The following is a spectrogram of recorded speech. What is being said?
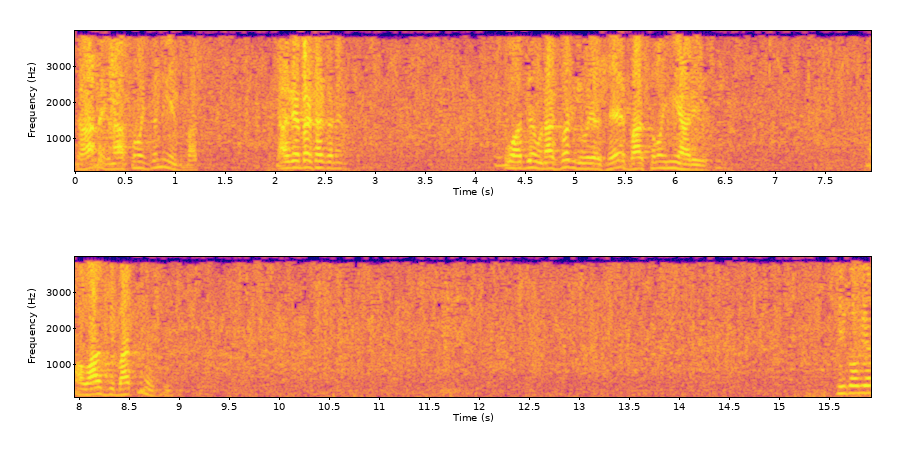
کہا لیکن آپ سمجھتے نہیں ہے اس بات آگے بیٹھا کریں وہ آدمی مناسبت کی وجہ سے بات سمجھ نہیں آ رہی۔ ہوتی آواز کی بات نہیں ہوتی۔ ٹھیک ہو گیا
